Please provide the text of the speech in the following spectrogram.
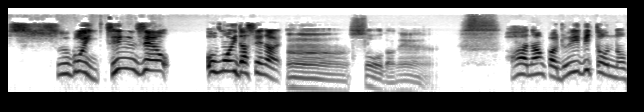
すごい、全然思い出せない。うーん、そうだね。あ、なんか、ルイ・ヴィトンの、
